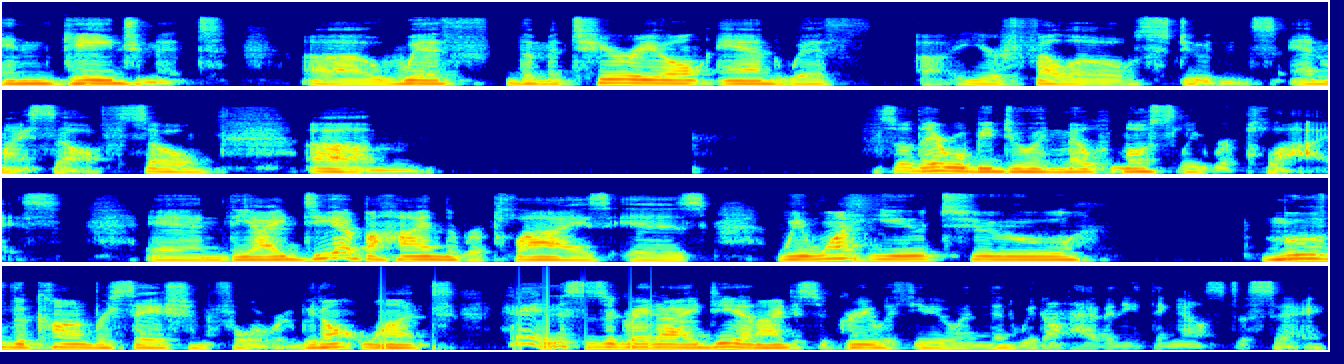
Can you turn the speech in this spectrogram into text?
engagement uh, with the material and with uh, your fellow students and myself. So, um, so there will be doing mo- mostly replies. And the idea behind the replies is we want you to move the conversation forward. We don't want hey, this is a great idea and I disagree with you, and then we don't have anything else to say.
